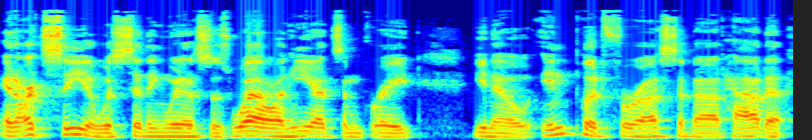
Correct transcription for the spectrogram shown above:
and Art Hsieh was sitting with us as well, and he had some great, you know, input for us about how to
